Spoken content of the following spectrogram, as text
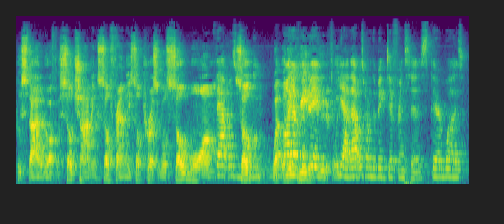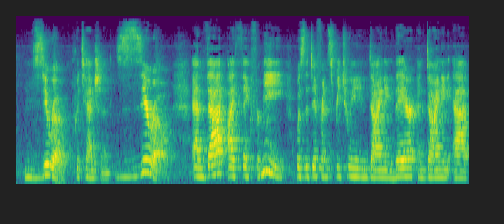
who started off was so charming, so friendly, so personable, so warm. That was so well, one they of the greeted big, beautifully. Yeah, that was one of the big differences. There was zero pretension, zero. And that, I think, for me, was the difference between dining there and dining at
